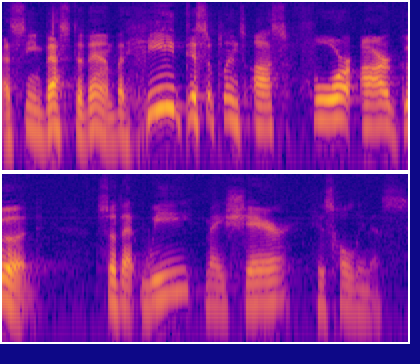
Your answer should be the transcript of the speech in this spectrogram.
as seemed best to them, but He disciplines us for our good, so that we may share His holiness.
